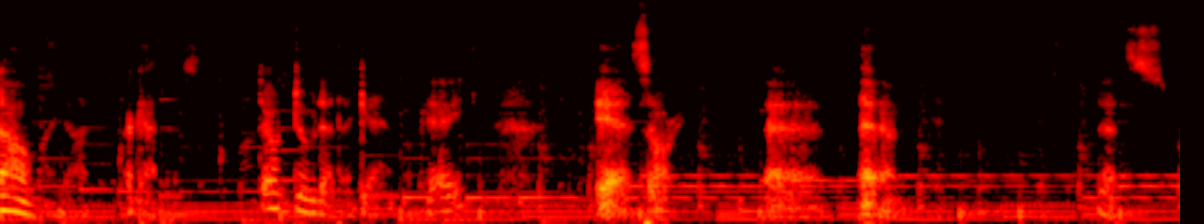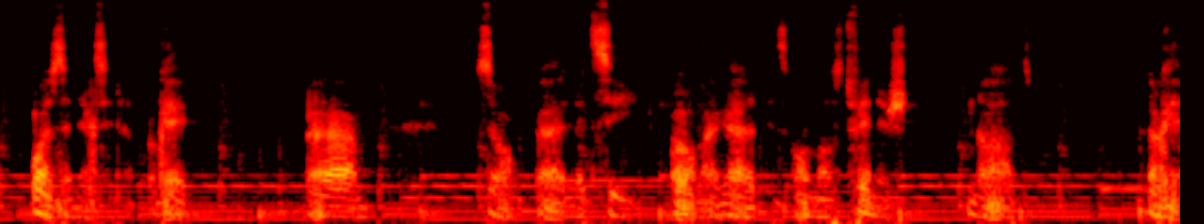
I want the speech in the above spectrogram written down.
Oh my god, Arkantos, don't do that again. okay? Yeah, sorry. Uh, um, that was an accident, okay? Um, so, uh, let's see. Oh my god, it's almost finished. Not. Okay,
